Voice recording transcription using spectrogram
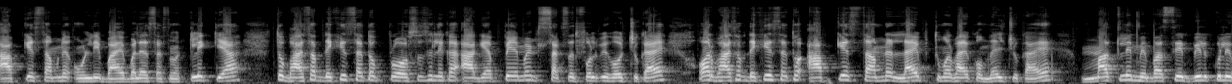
आपके सामने ओनली बाय वाले सेक्शन में क्लिक किया। तो भाई साहब, देखिए सकते हो प्रोसेस लेकर आ गया पेमेंट सक्सेसफुल भी हो चुका है। और भाई साहब, देखिए सकते हो आपके सामने लाइव तुम्हारे भाई को मिल चुका है। मंथली मेंबरशिप बिल्कुल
